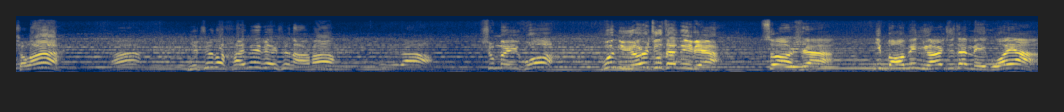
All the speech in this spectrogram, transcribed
小兰，啊，你知道海那边是哪儿吗？不知道，是美国，我女儿就在那边。苏老师，你宝贝女儿就在美国呀？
